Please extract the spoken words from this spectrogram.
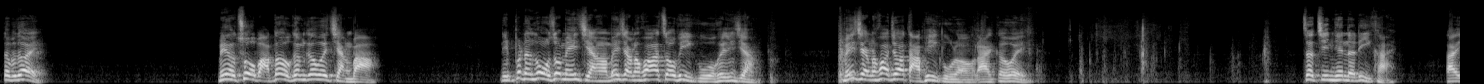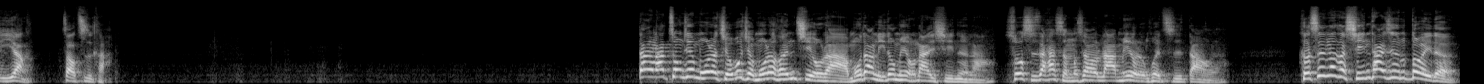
对不对？没有错吧？都有跟各位讲吧？你不能跟我说没讲哦，没讲的话要揍屁股，我跟你讲，没讲的话就要打屁股了。来，各位。这今天的利凯，来一样照字卡。当然，它中间磨了久不久，磨了很久啦，磨到你都没有耐心了啦。说实在，它什么时候拉，没有人会知道了。可是那个形态是不是对的？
